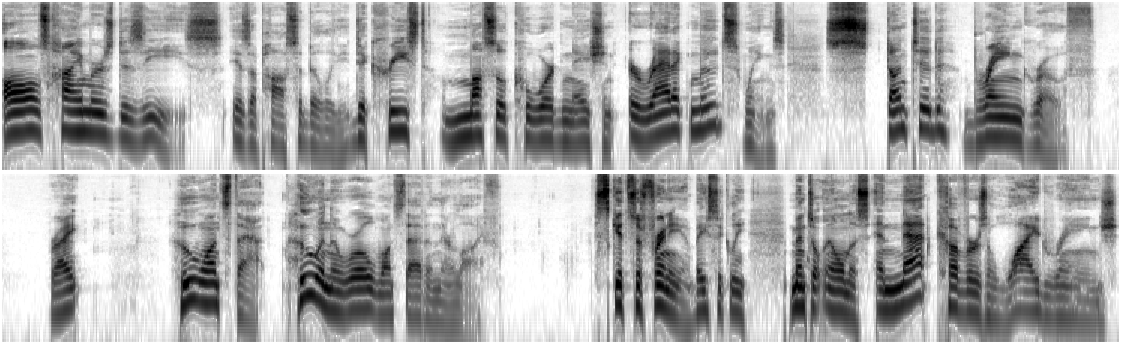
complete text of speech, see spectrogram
Alzheimer's disease is a possibility. Decreased muscle coordination, erratic mood swings, stunted brain growth, right? Who wants that? Who in the world wants that in their life? Schizophrenia, basically mental illness, and that covers a wide range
